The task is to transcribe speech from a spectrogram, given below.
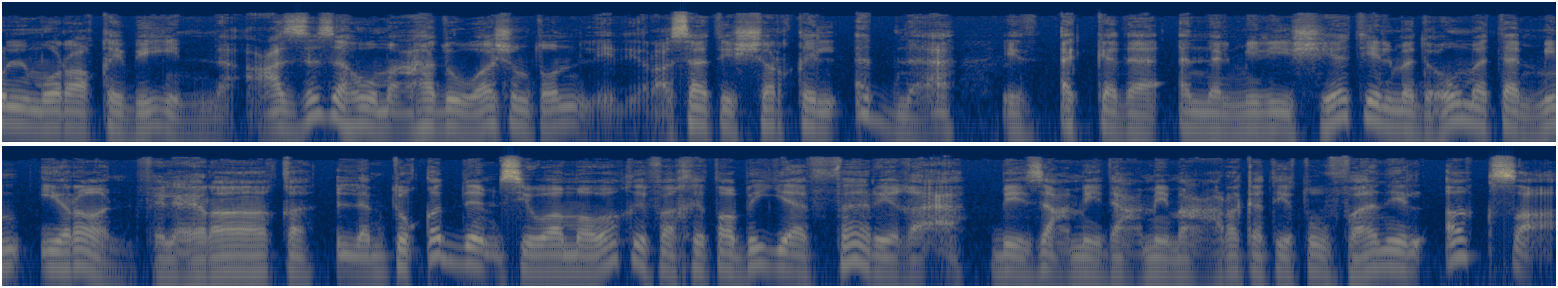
المراقبين عززه معهد واشنطن لدراسات الشرق الأدنى إذ أكد أن الميليشيات المدعومة من إيران في العراق لم تقدم سوى مواقف خطابية فارغة بزعم دعم معركة طوفان الأقصى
